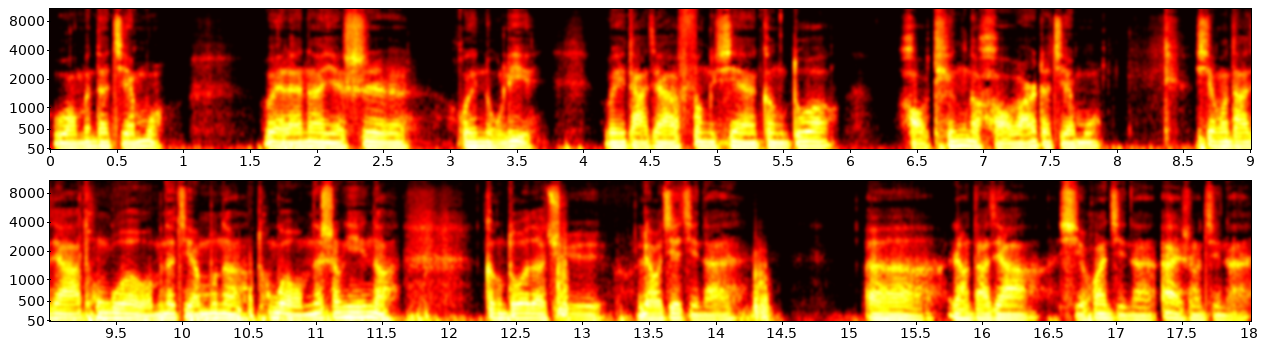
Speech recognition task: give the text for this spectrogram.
我们的节目。未来呢也是会努力为大家奉献更多好听的好玩的节目。希望大家通过我们的节目呢，通过我们的声音呢，更多的去了解济南，呃，让大家喜欢济南，爱上济南。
